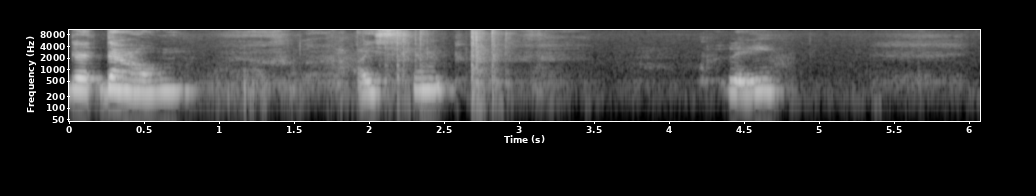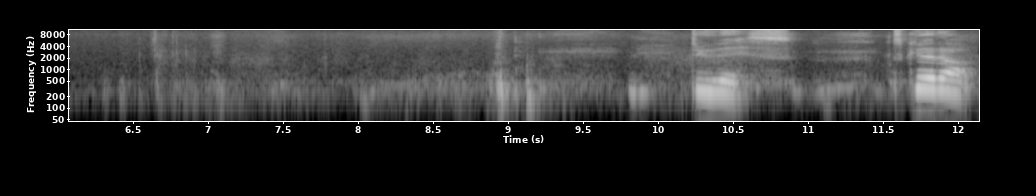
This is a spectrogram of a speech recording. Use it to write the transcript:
Get down. I simply do this. Let's get up.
